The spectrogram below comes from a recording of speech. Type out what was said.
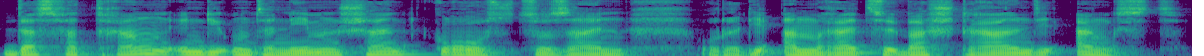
Das Vertrauen in die Unternehmen scheint groß zu sein, oder die Anreize überstrahlen die Angst.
